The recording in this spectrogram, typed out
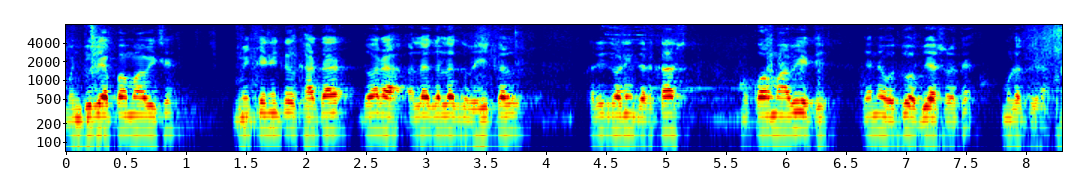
મંજૂરી આપવામાં આવી છે. મિકેનિકલ ખાતા દ્વારા અલગ અલગ વ્હીકલ ખરીદવાની દરખાસ્ત મૂકવામાં આવી હતી. તેને વધુ અભ્યાસ સાથે મુલતવી રાખો.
